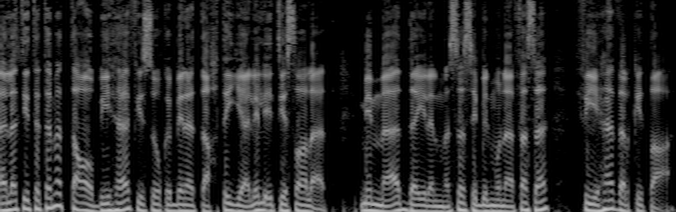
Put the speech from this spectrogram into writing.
التي تتمتع بها في سوق بنى التحتية للاتصالات مما أدى إلى المساس بالمنافسة في هذا القطاع.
